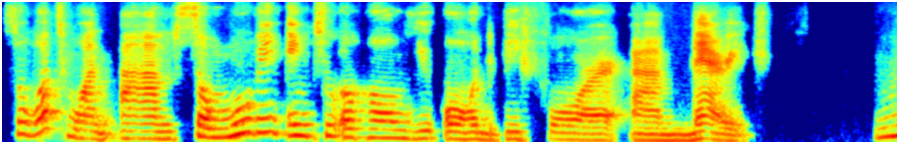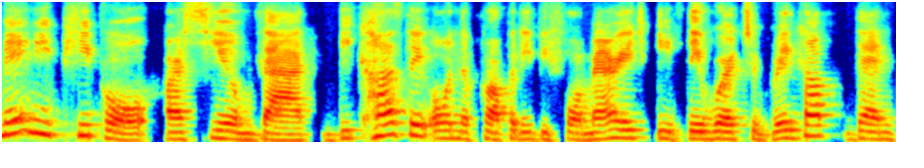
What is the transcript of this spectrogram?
So what's one? Um, so moving into a home you owned before um, marriage. Many people assume that because they own the property before marriage, if they were to break up, then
